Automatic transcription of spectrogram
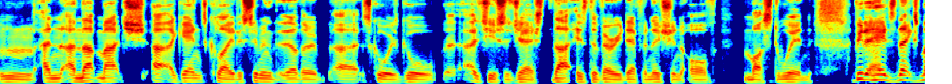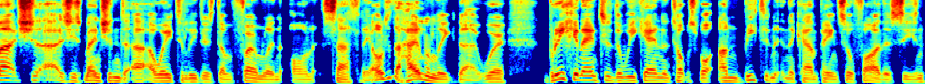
Mm, and and that match uh, against Clyde, assuming that the other uh, scores go uh, as you suggest, that is the very definition of must win. Peterhead's next match, as you mentioned, uh, away to leaders Dunfermline on Saturday. On to the Highland League now, where Brechin entered the weekend in top spot unbeaten in the campaign so far this season.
